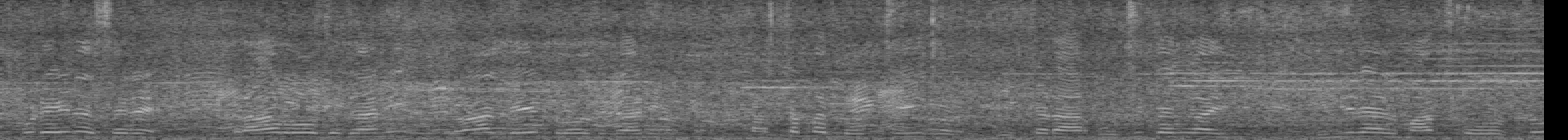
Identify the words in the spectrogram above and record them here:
ఎప్పుడైనా సరే డ్రా రోజు కానీ డ్రా లేని రోజు కానీ కస్టమర్లు వచ్చి ఇక్కడ ఉచితంగా ఇంజిన్ ఆయిల్ మార్చుకోవచ్చు.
